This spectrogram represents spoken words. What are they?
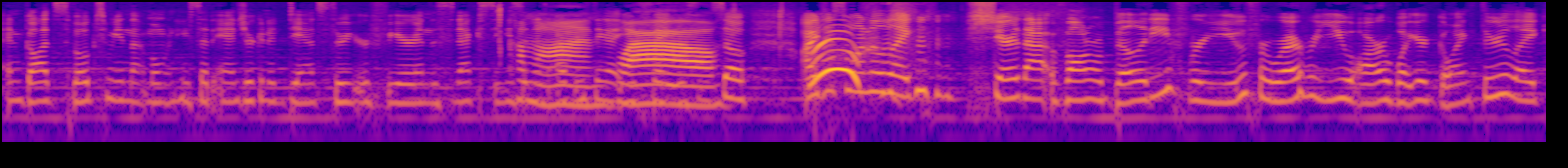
And God spoke to me in that moment. He said, "And you're going to dance through your fear in this next season Come and on. everything that Wow. you face." And so I just want to like share that vulnerability for you, for wherever you are, what you're going through. Like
